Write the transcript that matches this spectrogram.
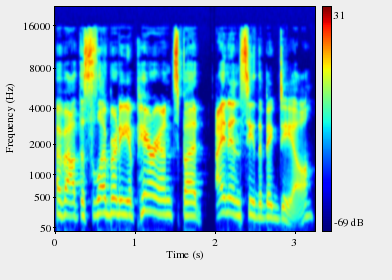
about the celebrity appearance, but I didn't see the big deal.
